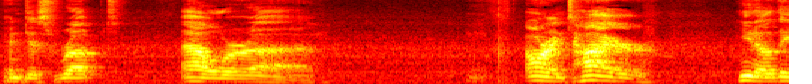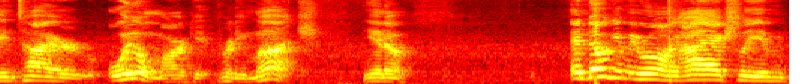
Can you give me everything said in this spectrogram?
and disrupt our uh, our entire, you know, the entire oil market pretty much, you know. And don't get me wrong, I actually am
